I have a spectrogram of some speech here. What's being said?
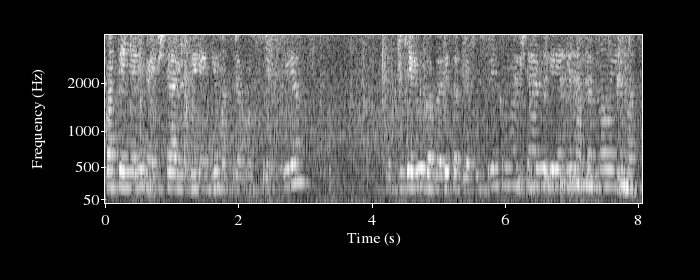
konteinerinio aikštelių įrengimas rekonstrukcija, tai didelių gabaritų atliekų surinkimo aikštelių įrengimas atnaujinimas,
